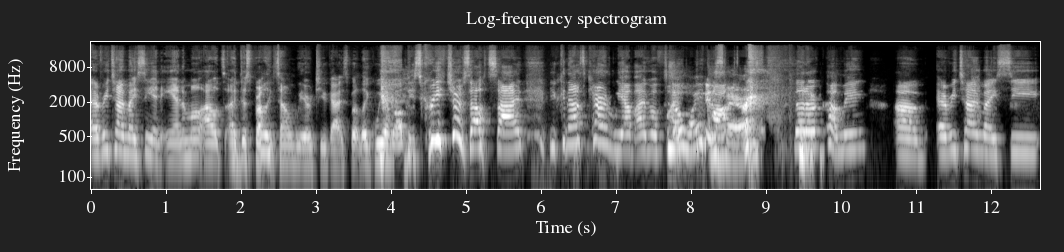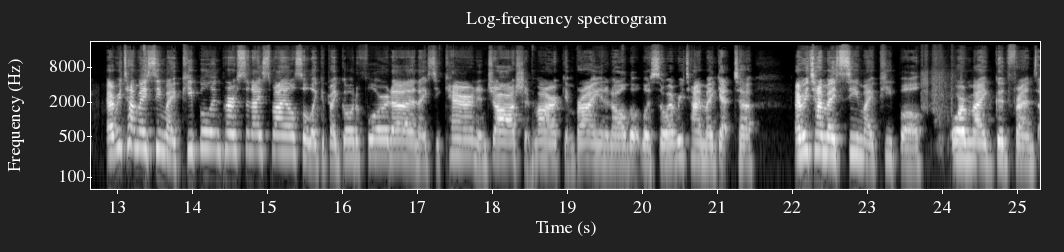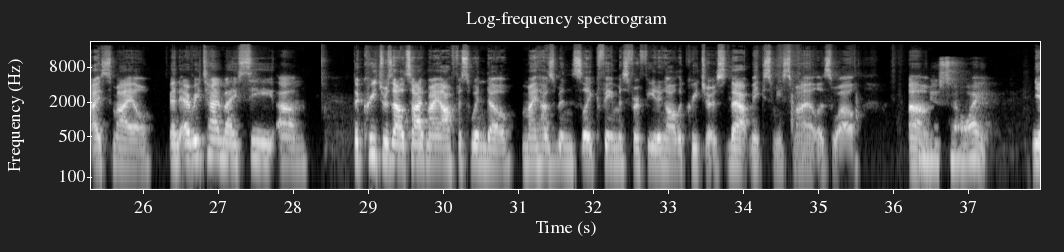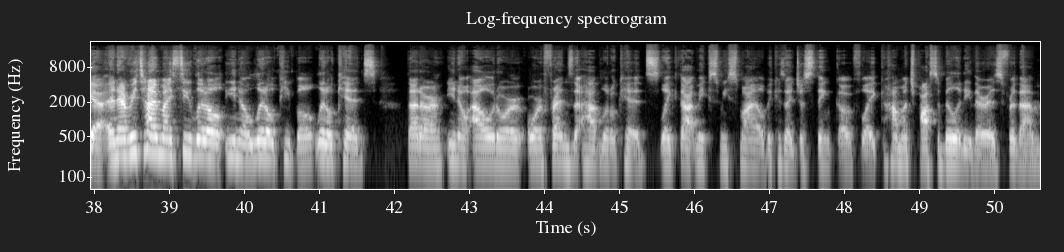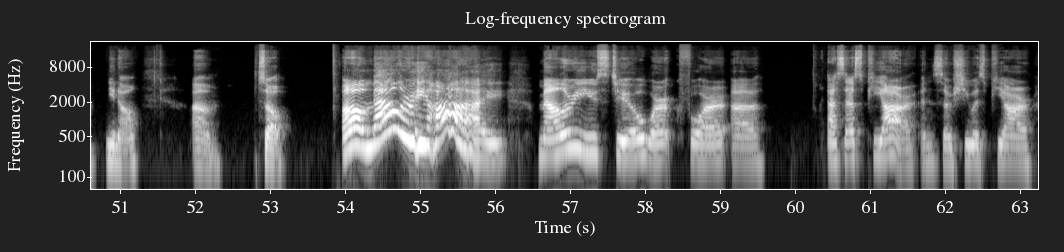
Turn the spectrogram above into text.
every time I see an animal outside, this probably sound weird to you guys, but like we have all these creatures outside. You can ask Karen. We have I have a Snow White is there. that are coming. Um, every time I see every time I see my people in person, I smile. So like if I go to Florida and I see Karen and Josh and Mark and Brian and all those, so every time I get to every time I see my people or my good friends, I smile. And every time I see um the creatures outside my office window, my husband's like famous for feeding all the creatures. That makes me smile as well. Um Snow White. yeah, and every time I see little, you know, little people, little kids that are, you know, out or or friends that have little kids, like that makes me smile because I just think of like how much possibility there is for them, you know. Um so oh, Mallory, hi. Mallory used to work for uh SSPR and so she was PR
